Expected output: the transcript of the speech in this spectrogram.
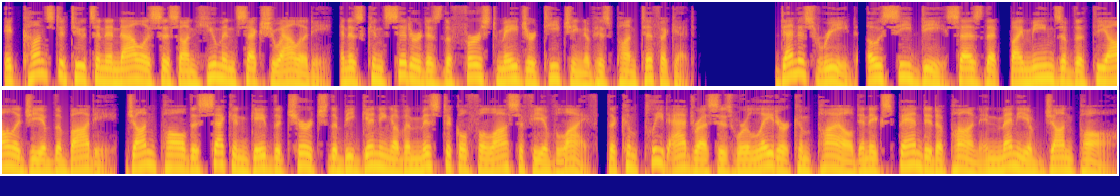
It constitutes an analysis on human sexuality, and is considered as the first major teaching of his pontificate. Dennis Reed, OCD says that, by means of the theology of the body, John Paul II gave the Church the beginning of a mystical philosophy of life. The complete addresses were later compiled and expanded upon in many of John Paul's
